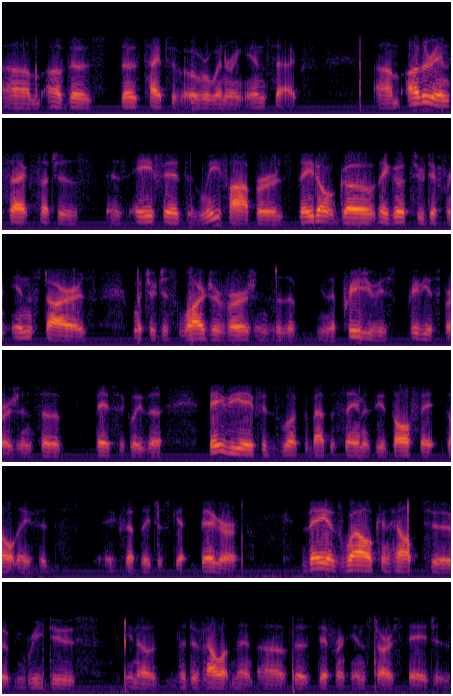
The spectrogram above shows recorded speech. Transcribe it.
um, of those those types of overwintering insects. Um, other insects such as as aphids and leafhoppers, they don't go. They go through different instars, which are just larger versions of the you know, the previous previous version. So basically, the baby aphids look about the same as the adult adult aphids, except they just get bigger. They as well can help to reduce you know the development of those different instar stages.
